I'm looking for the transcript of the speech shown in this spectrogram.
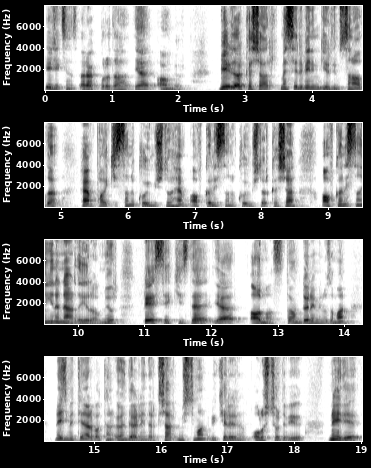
diyeceksiniz Irak burada yer almıyor. Bir de arkadaşlar mesela benim girdiğim sınavda hem Pakistan'ı koymuştu hem Afganistan'ı koymuştu arkadaşlar. Afganistan yine nerede yer almıyor? D8'de yer almaz. Tamam dönemin o zaman Necmettin Erbakan önderliğinde arkadaşlar Müslüman ülkelerin oluşturduğu bir neydi?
